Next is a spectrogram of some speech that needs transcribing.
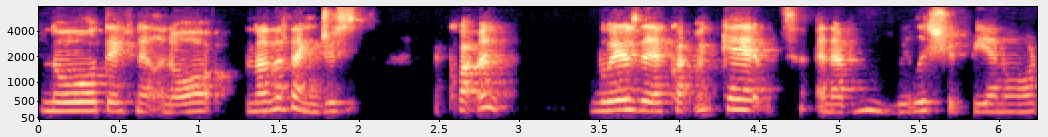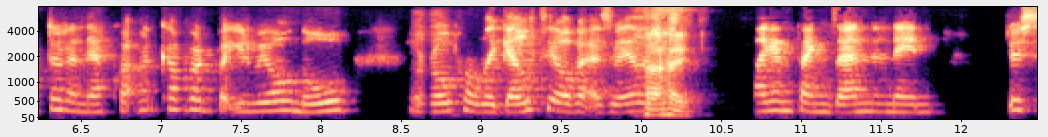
No, definitely not. Another thing, just equipment. Where's the equipment kept? And everything really should be in order in the equipment cupboard. But you know, we all know we're all probably guilty of it as well. It's just slinging things in and then just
